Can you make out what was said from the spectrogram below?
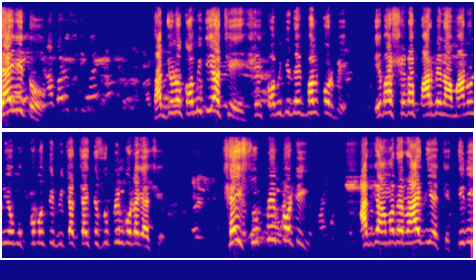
দেয়নি তো। তার জন্য কমিটি আছে সেই কমিটি দেখভাল করবে। এবার সেটা পারবে না মাননীয় মুখ্যমন্ত্রী বিচার চাইতে সুপ্রিম কোর্টে গেছে। সেই সুপ্রিম কোর্টই আজকে আমাদের রায় দিয়েছে তিনি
